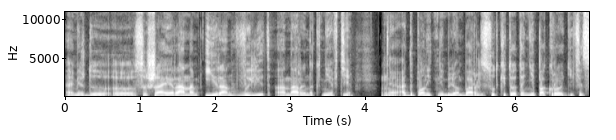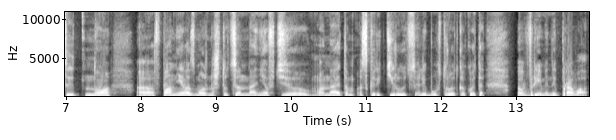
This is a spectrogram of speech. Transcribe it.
э, между США и Ираном, и Иран вылет на рынок нефти дополнительный миллион баррелей в сутки, то это не покроет дефицит, но вполне возможно, что цены на нефть на этом скорректируются, либо устроят какой-то временный провал.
